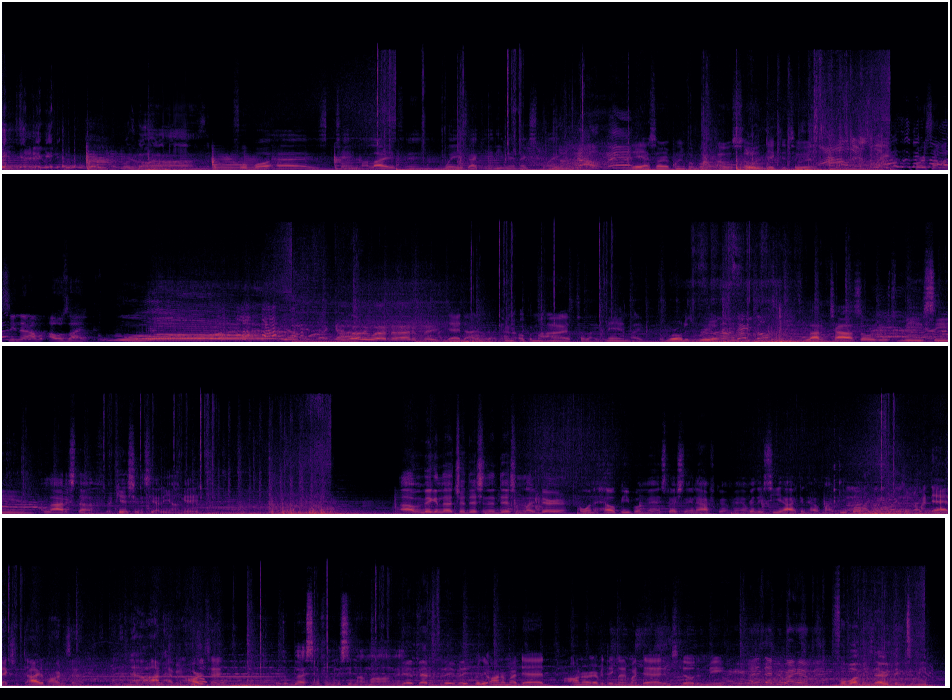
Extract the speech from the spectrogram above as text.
What's going on? Football has changed my life in ways I can't even explain. The day I started playing football, I was so addicted to it. First time I seen that, I, I was like, He's the only one I know how to make. my dad died. It kind of opened my eyes to like, man, like the world is real. A lot of child soldiers, me seeing a lot of stuff the kids shouldn't see at a young age. I've been making the tradition traditional dish from Liberia. I want to help people, man, especially in Africa, man. Really see how I can help my people. My dad actually died of a heart attack, and now I'm having a heart attack. It was a blessing for me to see my mom, man. Get better today, baby. Really honor my dad, honor everything that my dad instilled in me. What is that do right here, man? Football means everything to me.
